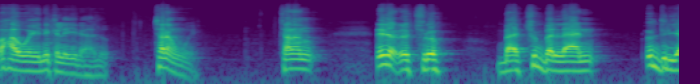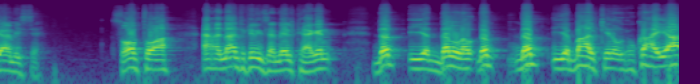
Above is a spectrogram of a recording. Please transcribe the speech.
waxa weeye ninka la yidhaahdo janan wey. Janan dhinacuu jiro baa jubbaland u diryaamaysa sababtoo ah axmed maanta keligiisa meel taagan dad iyo dal dad iyo bahalkiina wuxuu ka hayaa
